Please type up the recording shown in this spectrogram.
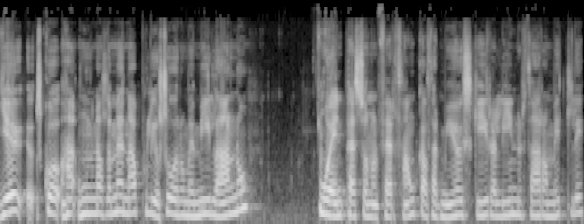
ég, sko, hún er náttúrulega með Napoli og svo er hún með Milano og einn personan fer þanga og það er mjög skýra línur þar á milli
